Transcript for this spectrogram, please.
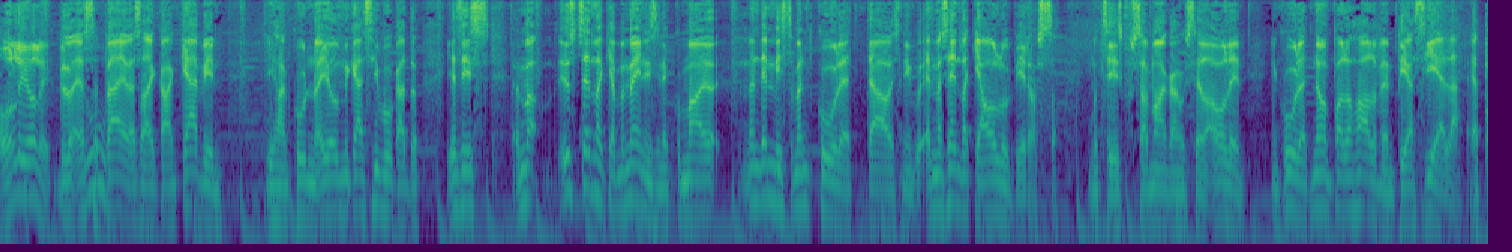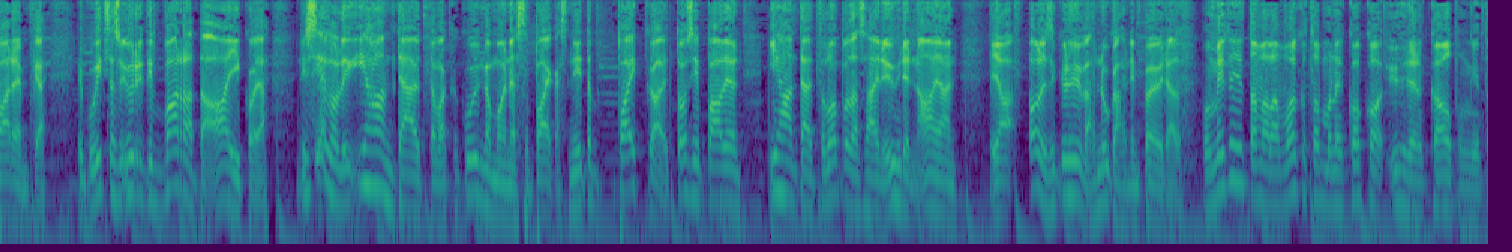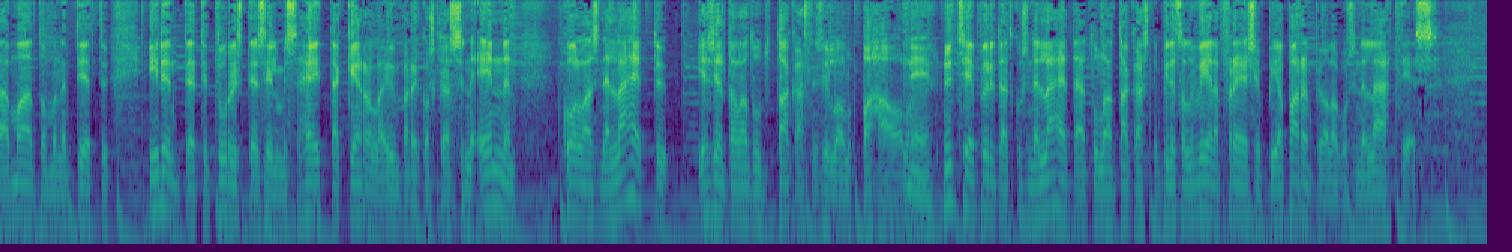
oli, oli. Jossa uh. päiväsaikaan kävin ihan kunnon, ei ollut mikään sivukatu. Ja siis mä, just sen takia mä menin sinne, kun mä, mä en tiedä mistä mä nyt kuulin, että tää olisi niinku, en mä sen takia ollut Virossa, mutta siis kun samaan aikaan kun siellä olin, niin kuulin, että ne on paljon halvempia siellä ja parempia. Ja kun itse asiassa yritin varata aikoja, niin siellä oli ihan täyttä vaikka kuinka monessa paikassa. Niitä paikkaa oli tosi paljon, ihan täyttä. Lopulta sain yhden ajan ja oli se kyllä hyvä, nukahdin pöydällä. Mutta miten tavallaan, voiko tuommoinen koko yhden kaupungin tai maan tuommoinen tietty identiteetti turistien silmissä heittää kerralla ympäri, koska jos sinne ennen kun ollaan sinne lähetty ja sieltä ollaan tultu takaisin, niin silloin on ollut paha olo. Niin. Nyt siihen pyritään, että kun sinne lähetään ja tullaan takaisin, niin pitäisi olla vielä freshimpi ja parempi olo kuin sinne lähtiessä.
